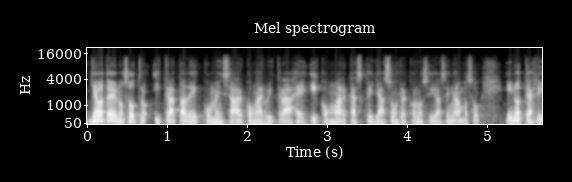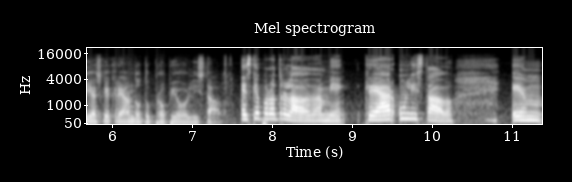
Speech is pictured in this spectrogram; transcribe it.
llévate de nosotros y trata de comenzar con arbitraje y con marcas que ya son reconocidas en Amazon y no te arriesgues creando tu propio propio listado. Es que por otro lado también, crear un listado eh,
